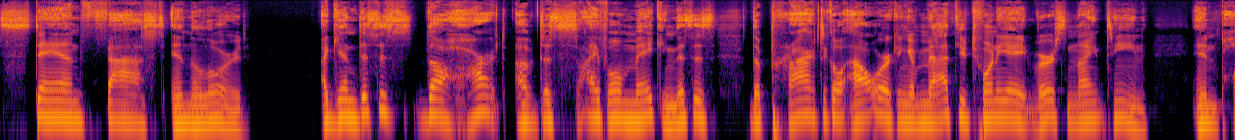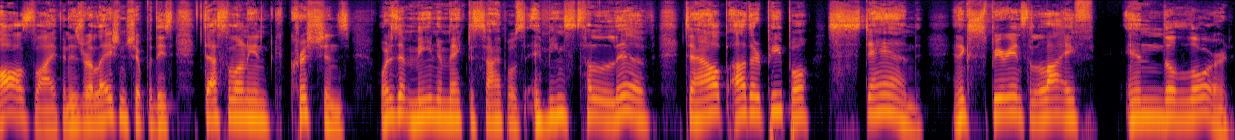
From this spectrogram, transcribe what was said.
stand fast in the Lord. Again, this is the heart of disciple making. This is the practical outworking of Matthew 28, verse 19 in Paul's life and his relationship with these Thessalonian Christians. What does it mean to make disciples? It means to live, to help other people stand and experience life in the Lord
